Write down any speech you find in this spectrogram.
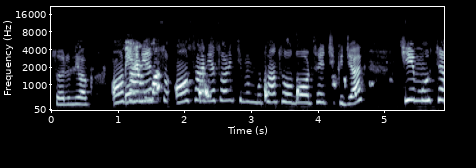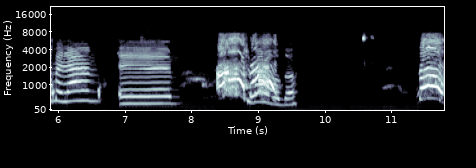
Sorun yok. 10 Benim saniye so- 10 saniye sonra kimin mutant olduğu ortaya çıkacak. Ki muhtemelen eee Çınar oldu. Ben.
